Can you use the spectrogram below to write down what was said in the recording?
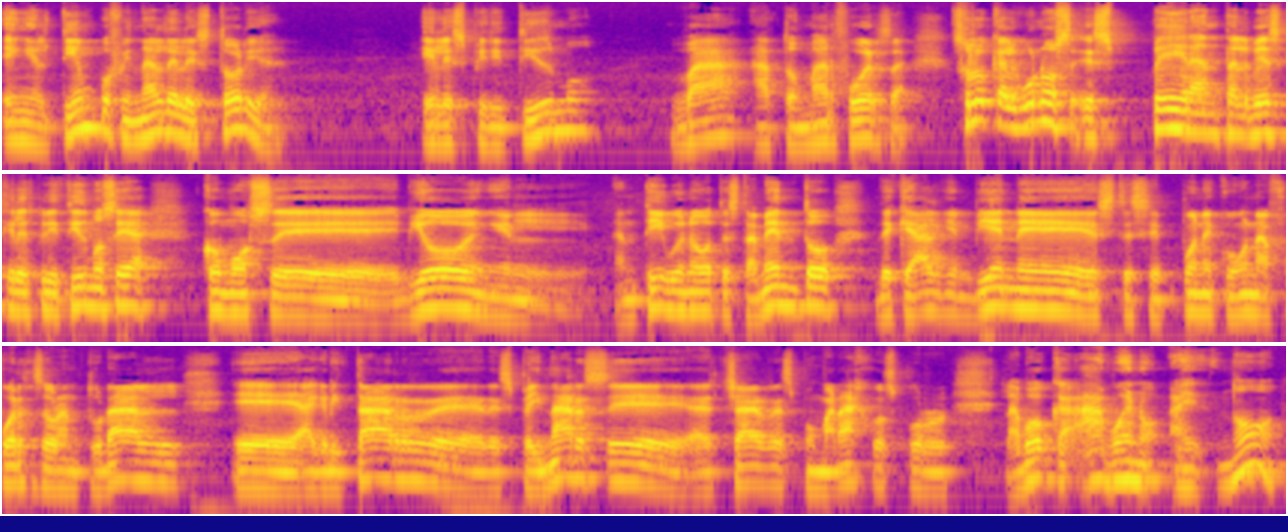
en el tiempo final de la historia, el espiritismo va a tomar fuerza. Solo que algunos esperan tal vez que el espiritismo sea como se vio en el Antiguo y Nuevo Testamento, de que alguien viene, este, se pone con una fuerza sobrenatural, eh, a gritar, eh, despeinarse, a echar espumarajos por la boca. Ah, bueno, no,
